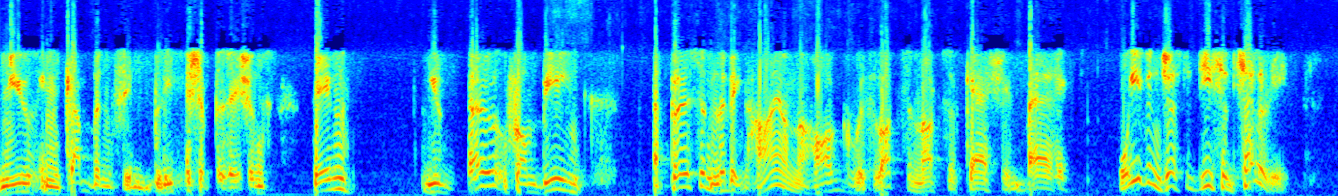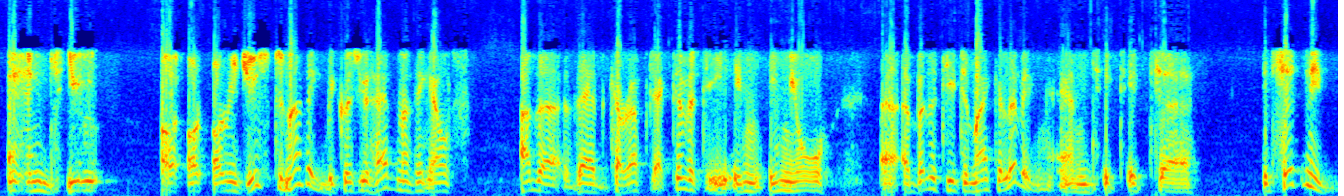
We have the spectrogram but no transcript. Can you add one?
new incumbents in leadership positions, then you go from being a person living high on the hog with lots and lots of cash in bags, or even just a decent salary, and you are, are, are reduced to nothing because you have nothing else other than corrupt activity in in your uh, ability to make a living, and it it uh, it certainly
